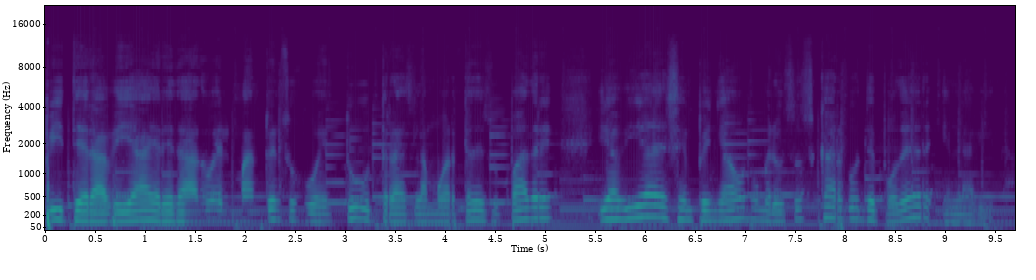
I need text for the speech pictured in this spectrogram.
Peter había heredado el manto en su juventud tras la muerte de su padre y había desempeñado numerosos cargos de poder en la vida.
